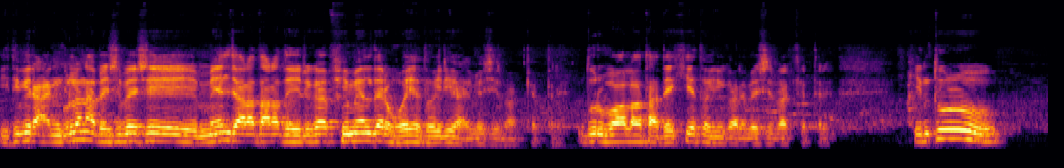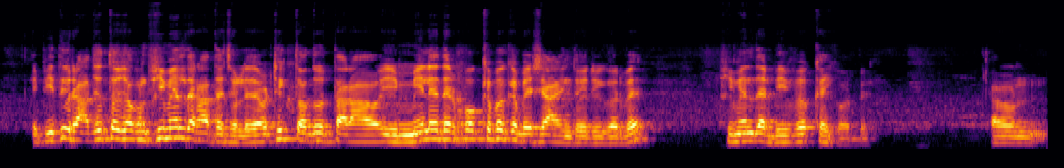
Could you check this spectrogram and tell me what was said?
পৃথিবীর আইনগুলো না বেশি বেশি মেল যারা, তারা তৈরি করে ফিমেলদের হয়ে তৈরি হয় বেশিরভাগ ক্ষেত্রে। দুর্বলতা দেখিয়ে তৈরি করে বেশিরভাগ ক্ষেত্রে। কিন্তু এই পৃথিবীর রাজত্ব যখন ফিমেলদের হাতে চলে যাবে, ঠিক তদূর তারা ওই মেলেদের পক্ষে পক্ষে বেশি আইন তৈরি করবে ফিমেলদের বিপক্ষেই করবে। কারণ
